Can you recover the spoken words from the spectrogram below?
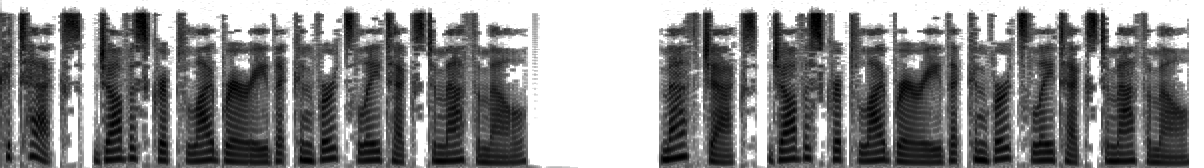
Katex, JavaScript library that converts LaTeX to MathML MathJax, JavaScript library that converts LaTeX to MathML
